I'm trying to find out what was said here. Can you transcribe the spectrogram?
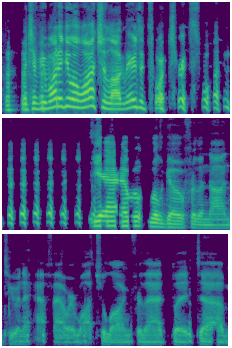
Which, if you want to do a watch along, there's a torturous one. yeah, we'll, we'll go for the non two and a half hour watch along for that. But um,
